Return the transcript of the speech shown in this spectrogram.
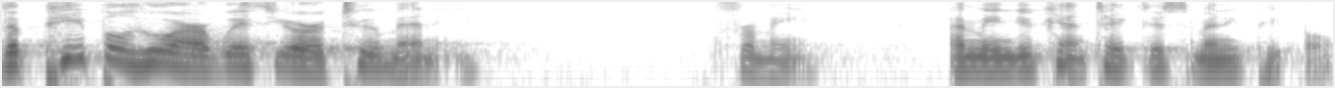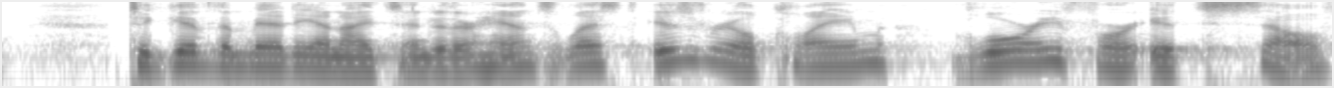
The people who are with you are too many for me. I mean, you can't take this many people. To give the Midianites into their hands, lest Israel claim glory for itself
